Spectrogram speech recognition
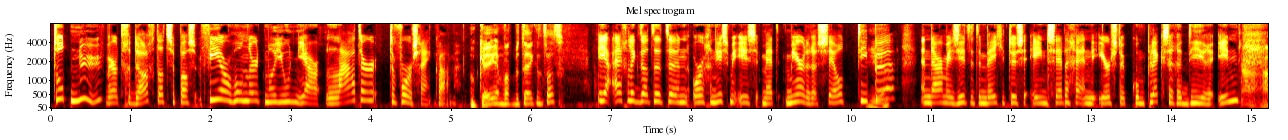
tot nu werd gedacht dat ze pas 400 miljoen jaar later tevoorschijn kwamen. Oké, en wat betekent dat? Ja, eigenlijk dat het een organisme is met meerdere celtypen. Ja. En daarmee zit het een beetje tussen eencellige en de eerste complexere dieren in. Ah.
